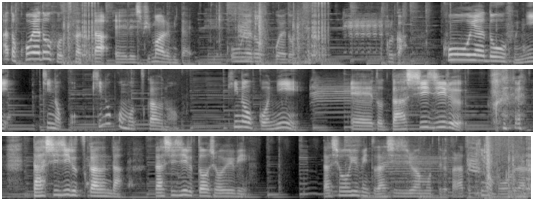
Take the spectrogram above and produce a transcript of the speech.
あと高野豆腐を使った、えー、レシピもあるみたい、えー、高野豆腐高野豆腐。これか。高野豆腐にきのこきのこも使うの？きのこにえっ、ー、とだし汁。だし汁使うんだ。だし汁と醤油瓶。だ醤油瓶とだし汁は持ってるからあと木のボールだな。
